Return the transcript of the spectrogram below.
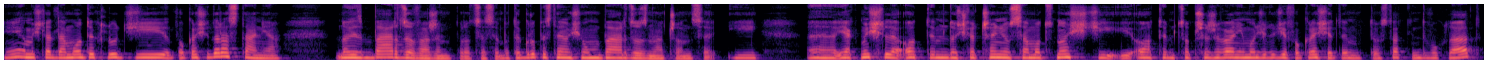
nie? ja myślę dla młodych ludzi w okresie dorastania, no jest bardzo ważnym procesem, bo te grupy stają się bardzo znaczące i e, jak myślę o tym doświadczeniu samotności i o tym, co przeżywali młodzi ludzie w okresie tym, tych ostatnich dwóch lat,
